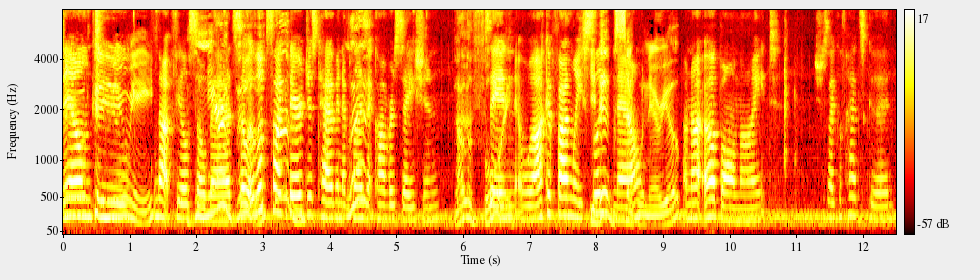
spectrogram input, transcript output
them to not feel so bad. So it looks like they're just having a pleasant conversation, saying, "Well, I could finally sleep now. I'm not up all night." She's like, "Well, that's good."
